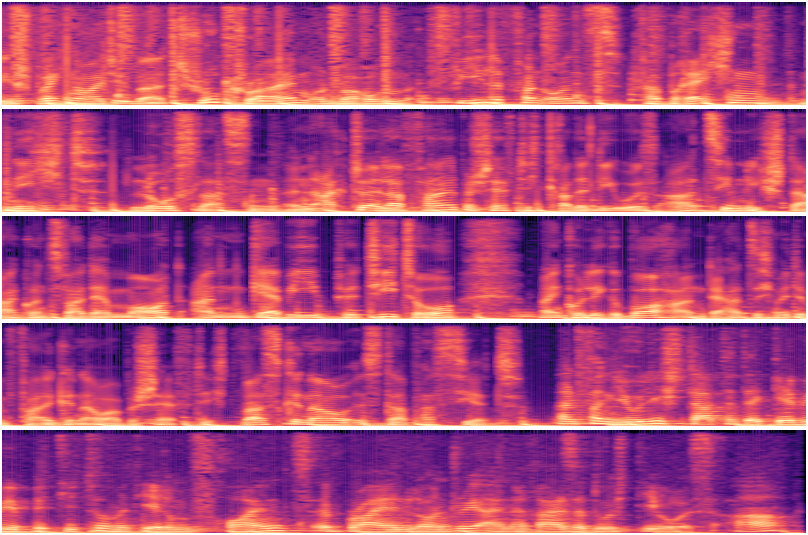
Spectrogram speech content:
Wir sprechen heute über True Crime und warum viele von uns Verbrechen nicht loslassen. Ein aktueller Fall beschäftigt gerade die USA ziemlich stark und zwar der Mord an Gabby Petito. Mein Kollege Borhan, der hat sich mit dem Fall genauer beschäftigt. Was genau ist da passiert? Anfang Juli startete Gabby Petito mit ihrem Freund Brian Laundrie eine Reise durch die USA.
